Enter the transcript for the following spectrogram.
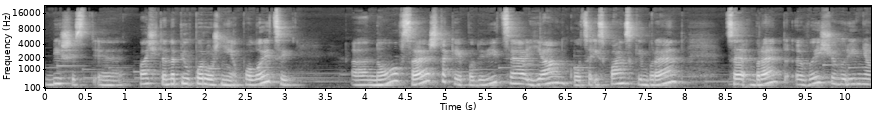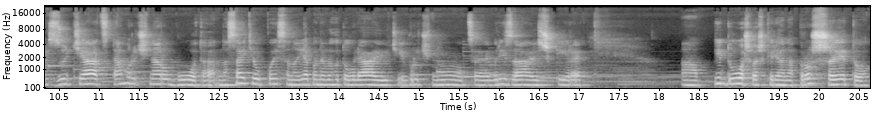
Більшість, е, бачите, напівпорожні полиці. Е, Ну, все ж таки, подивіться, Янко, це іспанський бренд. Це бренд вищого рівня взуття, це там ручна робота. На сайті описано, як вони виготовляють вручну, це вирізають шкіри. Підошва шкіряна прошито.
